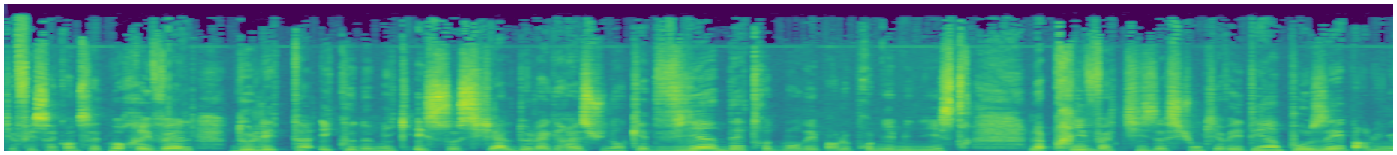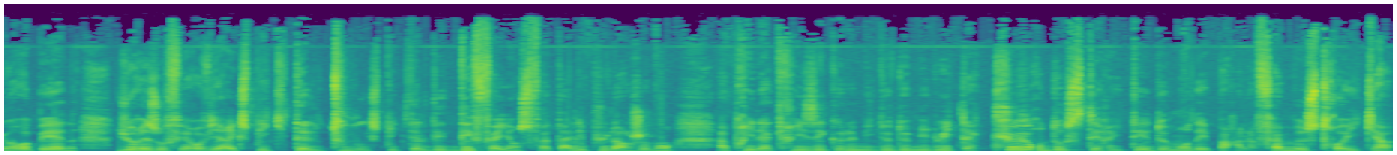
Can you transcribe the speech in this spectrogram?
qui a fait 57 morts, de l'état économique et social de la Grèce. Une enquête vient d'être demandée par le Premier ministre. La privatisation qui avait été imposée par l'Union européenne du réseau ferroviaire explique-t-elle tout Explique-t-elle des défaillances fatales Et plus largement, après la crise économique de 2008, la cure d'austérité demandée par la fameuse Troïka,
